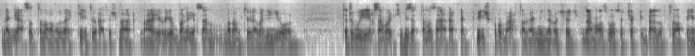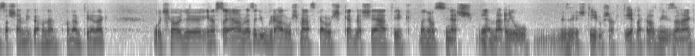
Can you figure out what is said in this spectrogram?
Megjátszottam valamondom egy-két órát, és már, már jobban érzem magam tőle, vagy így jól tehát úgy érzem, hogy kifizettem az árát, meg ki is próbáltam meg minden, úgyhogy nem az volt, hogy csak beledobtam a pénzt a semmibe, hanem, hanem tényleg. Úgyhogy én ezt ajánlom, ez egy ugrálós, mászkálós, kedves játék, nagyon színes, ilyen Mario izé, stílus, akit érdekel, az nézze meg.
